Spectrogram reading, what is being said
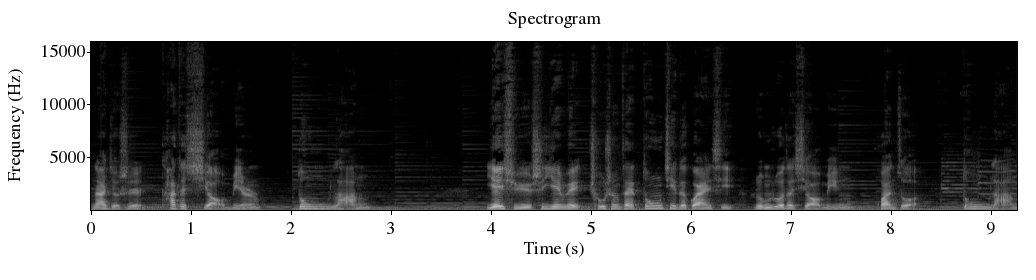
那就是他的小名东郎。也许是因为出生在冬季的关系，荣若的小名唤作东郎。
